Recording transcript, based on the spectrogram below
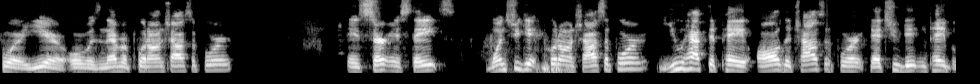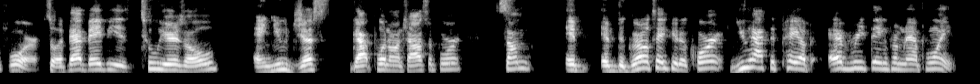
for a year or was never put on child support in certain states once you get put on child support you have to pay all the child support that you didn't pay before. So if that baby is two years old and you just got put on child support some if if the girl take you to court you have to pay up everything from that point.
